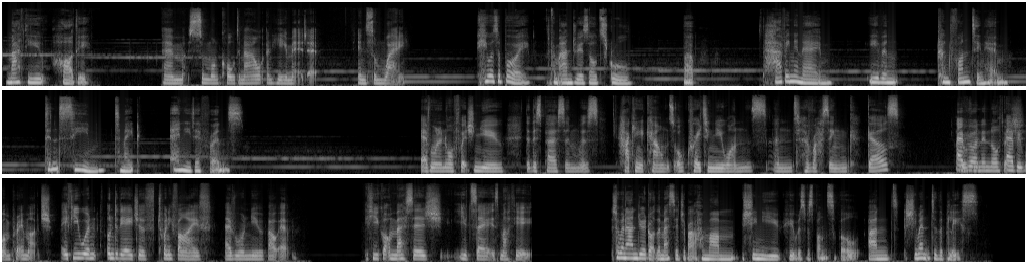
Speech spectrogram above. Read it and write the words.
Matthew Hardy. Um, someone called him out and he admitted it in some way. He was a boy from Andrea's old school, but having a name, even confronting him, didn't seem to make any difference. Everyone in Northwich knew that this person was hacking accounts or creating new ones and harassing girls. Everyone Over- in Northwich? Everyone, pretty much. If you weren't under the age of 25, everyone knew about it. If you got a message, you'd say it's Matthew. So when Andrea got the message about her mum, she knew who was responsible and she went to the police.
